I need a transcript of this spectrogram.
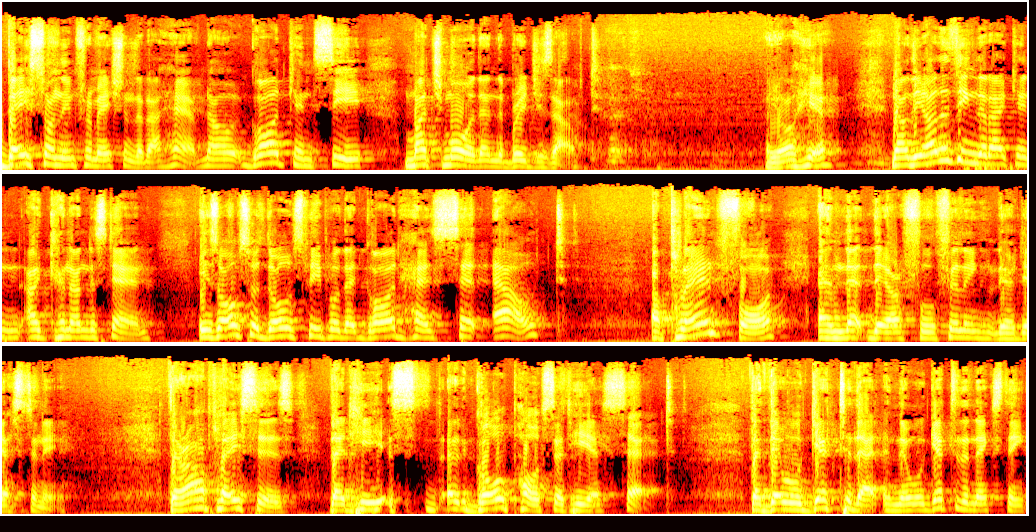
based on the information that I have. Now, God can see much more than the bridge is out. Are you all here? Now, the other thing that I can, I can understand is also those people that God has set out a plan for and that they are fulfilling their destiny. There are places that He, uh, goalposts that He has set that they will get to that and they will get to the next thing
